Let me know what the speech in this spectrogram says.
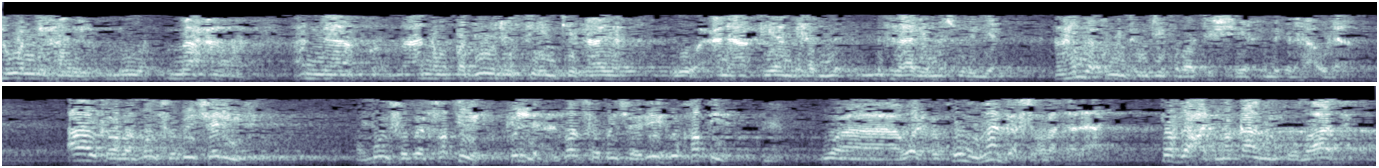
تولي هذه الأمور مع أن مع أنه قد يوجد فيهم كفاية على القيام بمثل هذه المسؤولية. فهل لكم من توجيه فضيلة الشيخ مثل هؤلاء؟ القضاء منصب شريف ومنصب خطير كلها المنصب شريف وخطير. والحكومة ما قصرت الآن. رفعت مقام القضاة.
